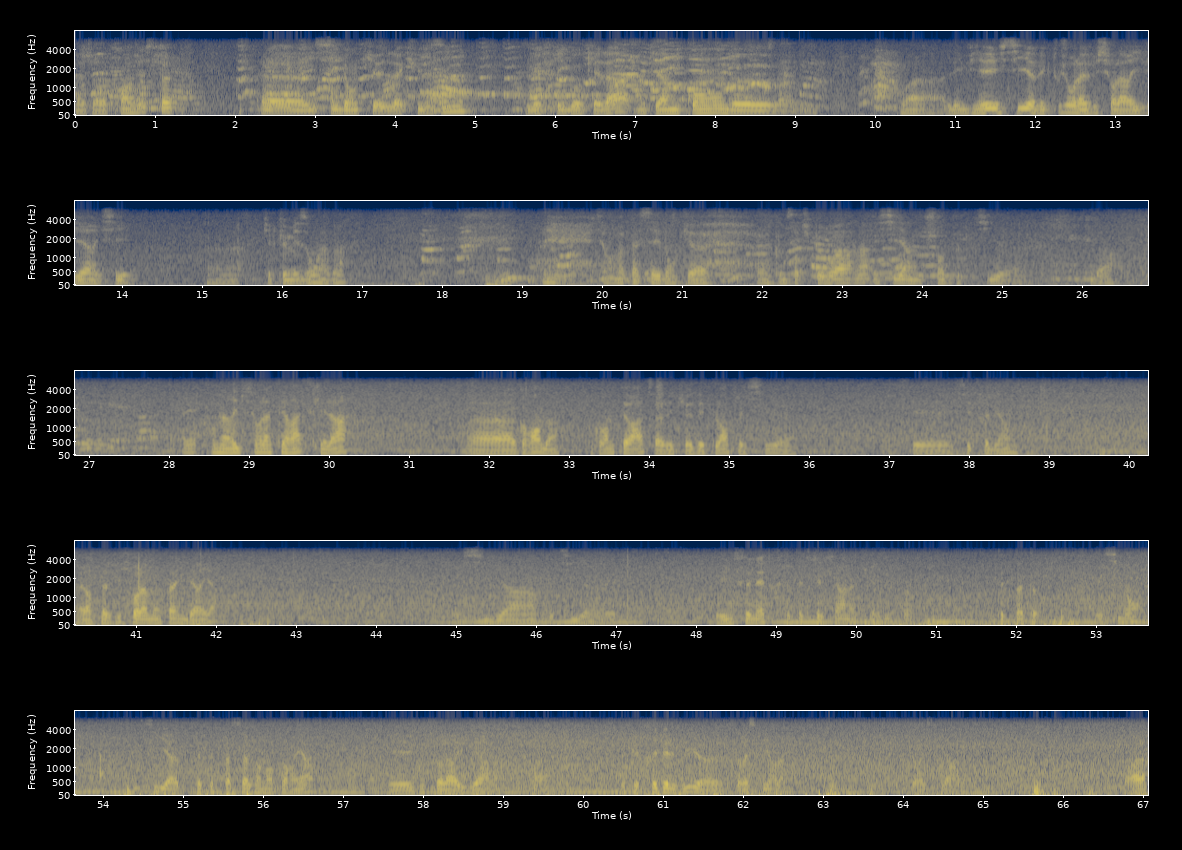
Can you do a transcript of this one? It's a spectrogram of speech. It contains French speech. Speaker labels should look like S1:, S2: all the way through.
S1: Euh, je reprends juste. Euh, ici donc la cuisine, le frigo qui est là, donc il y a un micro-ondes, euh, voilà, l'évier ici avec toujours la vue sur la rivière ici, quelques maisons là-bas. on va passer donc comme ça tu peux voir. Là ici il y a une sorte de petit bar on arrive sur la terrasse qui est là. Euh, grande, hein. grande terrasse avec euh, des plantes ici. Euh. c'est très bien. Alors tu as vu sur la montagne derrière? Ici il y a un petit... et une fenêtre, peut-être quelqu'un là qui quoi. Peut-être pas top. Mais sinon, ici il y a très peu de passage, on n'entend rien et vue sur la rivière là. Voilà. Donc très belle vue, euh, se respire là. Se respire. Voilà.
